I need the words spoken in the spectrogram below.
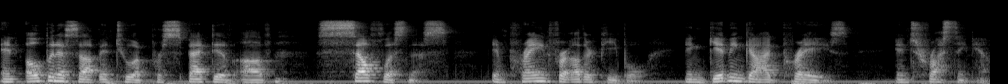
and open us up into a perspective of selflessness in praying for other people, in giving God praise, in trusting Him.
